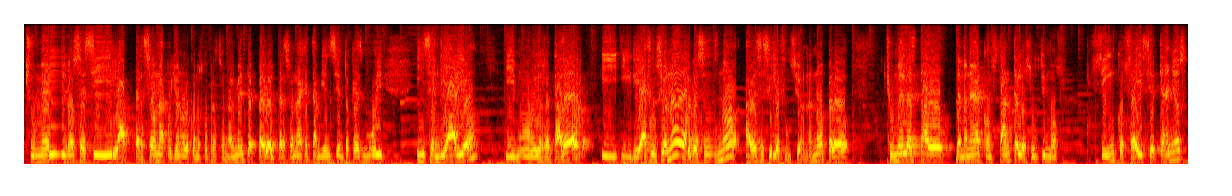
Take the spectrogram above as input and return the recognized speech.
Chumel, no sé si la persona, porque yo no lo conozco personalmente, pero el personaje también siento que es muy incendiario y muy retador y, y le ha funcionado, a veces no, a veces sí le funciona, ¿no? Pero Chumel ha estado de manera constante los últimos 5, 6, 7 años,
